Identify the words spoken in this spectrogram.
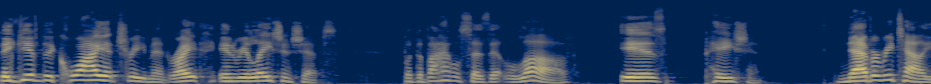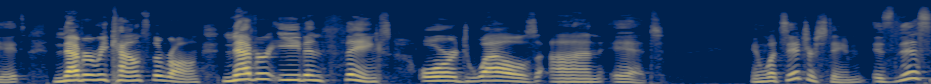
they give the quiet treatment right in relationships but the bible says that love is patient never retaliates never recounts the wrong never even thinks or dwells on it and what's interesting is this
